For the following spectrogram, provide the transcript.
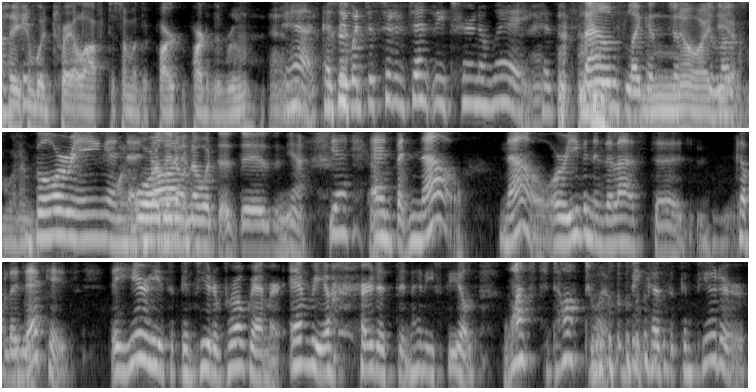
conversation- would trail off to some other part part of the room. And yeah, because they would just sort of gently turn away because it sounds like it's just no the idea most what I'm. boring and, and or they don't know what it is and yeah Yeah, and but now, now, or even in the last uh, couple of decades, they hear he's a computer programmer. Every artist in any field wants to talk to him because the computer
